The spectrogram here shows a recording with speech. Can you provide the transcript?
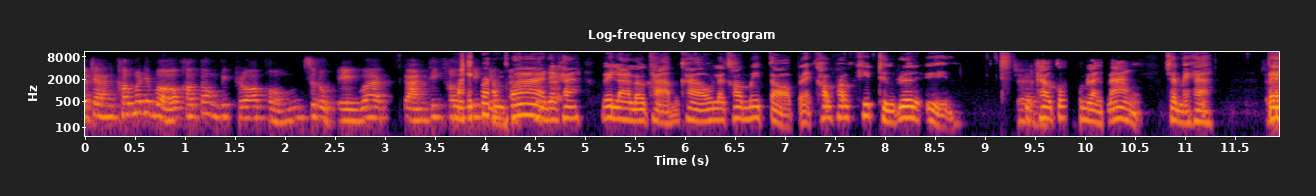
อาจารย์เขาไม่ได้บอกว่าเขาต้องวิเคราะห์ผมสรุปเองว่าการที่เขาคิดอย่างว่านะคะ เวลาเราถามเขาแล้วเขาไม่ตอบเขาเขาคิดถึงเรื่องอื่นเขาก็กำลังนั่งใช่ไหมคะ แต่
